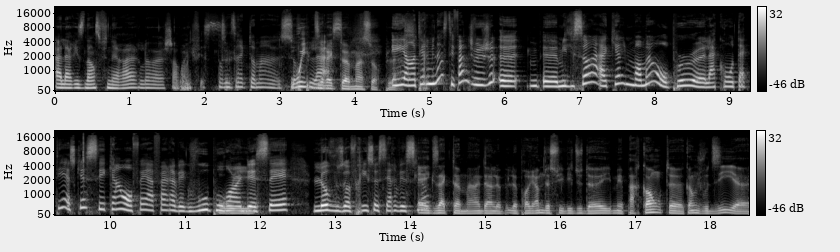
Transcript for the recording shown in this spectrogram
à la résidence funéraire là, Charon et Fils. Donc, directement euh, sur oui, place. directement sur place. Et en terminant, Stéphane, je veux juste. Euh, euh, Mélissa, à quel moment on peut euh, la contacter? Est-ce que c'est quand on fait affaire avec vous pour Oui. un décès? Là, vous offrez ce service-là? Exactement, dans le, le programme de suivi du deuil. Mais par contre, euh, comme je vous dis, euh,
